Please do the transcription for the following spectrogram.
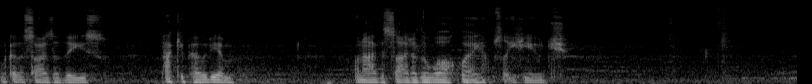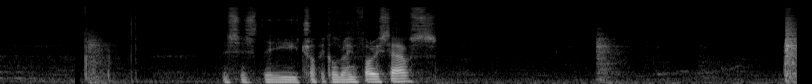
Look at the size of these. Pachypodium on either side of the walkway, absolutely huge. This is the tropical rainforest house. I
